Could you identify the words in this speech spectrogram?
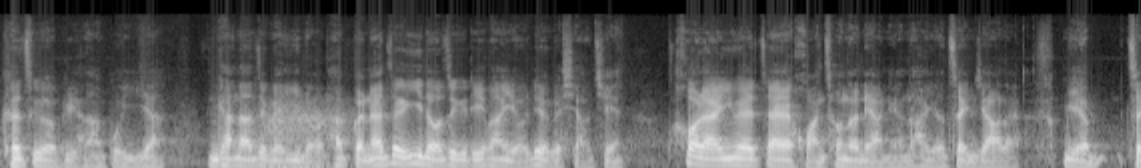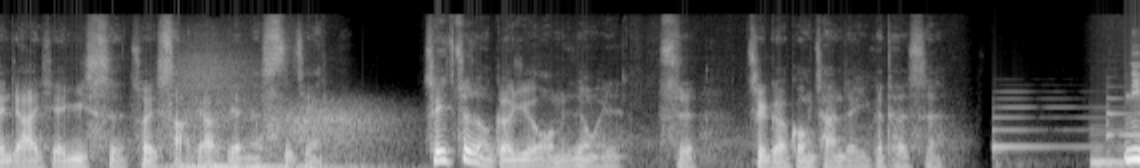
可这个地方不一样，你看它这个一楼，它本来这个一楼这个地方有六个小间，后来因为在缓冲的两年，它又增加了，也增加一些浴室，所以少掉变成四间。所以这种格局，我们认为是这个工厂的一个特色。日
